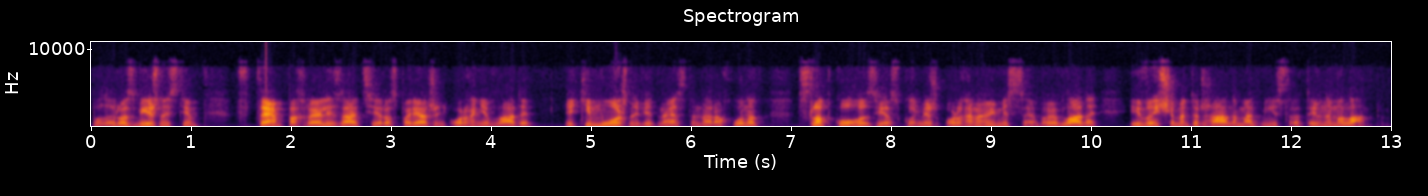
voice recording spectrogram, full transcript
були розбіжності в темпах реалізації розпоряджень органів влади, які можна віднести на рахунок слабкого зв'язку між органами місцевої влади і вищими державними адміністративними ланками.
